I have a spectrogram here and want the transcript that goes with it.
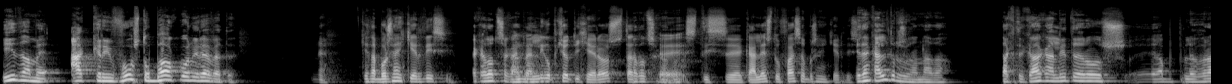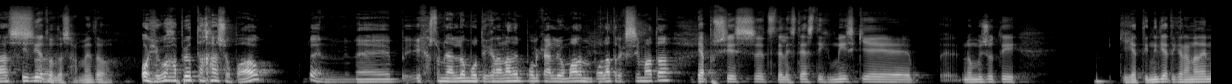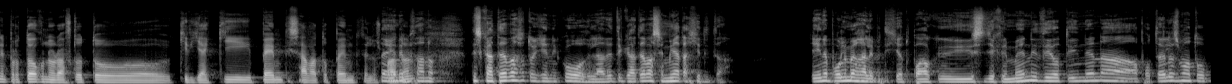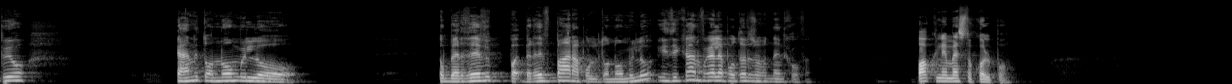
είδαμε ακριβώς τον Μπάουκ που ονειρεύεται. Ναι. Και θα μπορούσε να έχει κερδίσει. 100%. Αν ήταν λίγο πιο τυχερός 100%. ε, στις ε, καλές του φάσεις, θα μπορούσε να έχει κερδίσει. Ήταν καλύτερος Γρανάδα. Τακτικά καλύτερος από πλευράς. Τι δύο το δώσαμε εδώ; Όχι, εγώ είχα πει ότι θα χάσει ο Πάουκ. Δεν είναι... Είχα στο μυαλό μου ότι η Γρανάδα είναι πολύ καλή ομάδα με πολλά τρεξίματα. Για απουσίες της τελευταίας στιγμής και ε, νομίζω ότι και για την ίδια τη Γρανάδα είναι πρωτόγνωρο αυτό το Κυριακή, Πέμπτη, Σάββατο, Πέμπτη τέλος Ναι, είναι πάντων. πιθανό. Της κατέβασε το γενικό, δηλαδή την κατέβασε μία ταχύτητα. Και είναι πολύ μεγάλη επιτυχία του ΠΑΟΚ η συγκεκριμένη, διότι είναι ένα αποτέλεσμα το οποίο κάνει τον Όμιλο. Τον μπερδεύει, μπερδεύει πάρα πολύ τον Όμιλο, ειδικά αν βγάλει αποτέλεσμα με την Eindhoven. Ο Πάουκ είναι μέσα στο κόλπο.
